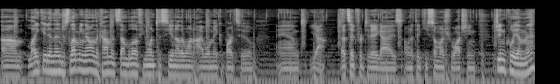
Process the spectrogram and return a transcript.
um, like it and then just let me know in the comments down below if you want to see another one. I will make a part two. And yeah, that's it for today, guys. I want to thank you so much for watching. Dziękujemy.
